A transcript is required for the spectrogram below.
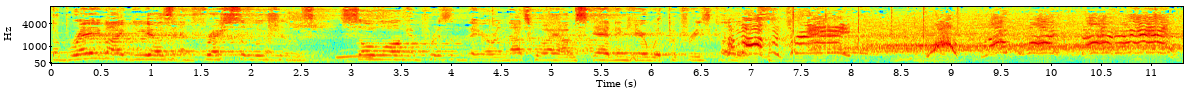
the brave ideas and fresh solutions so long imprisoned there. And that's why I'm standing here with Patrisse Cullors. Come on, Patrisse! Woo! Black Lives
